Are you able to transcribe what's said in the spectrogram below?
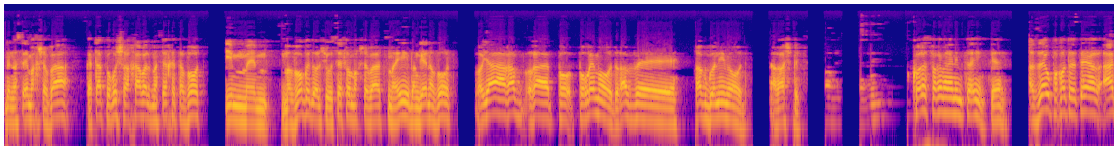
בנושאי מחשבה, כתב פירוש רחב על מסכת אבות, עם מבוא גדול שהוא ספר מחשבה עצמאי, מנגן אבות. הוא היה רב, רב פורה מאוד, רב, אה, רב גוני מאוד, הרשב"ץ. כל הספרים האלה נמצאים, כן. אז זהו פחות או יותר עד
